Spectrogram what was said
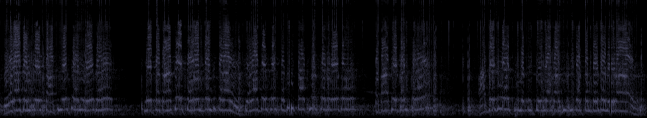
मेरा दल के साथियों से अनुरोध है ये पटाखे फ़ौरन बंद कराएँ। सेवा दल के सभी साथियों से अनुरोध है पटाखे बंद कराएँ। आदरणीय श्रीमती सोनिया गांधी जी का संबोधन हो रहा है।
